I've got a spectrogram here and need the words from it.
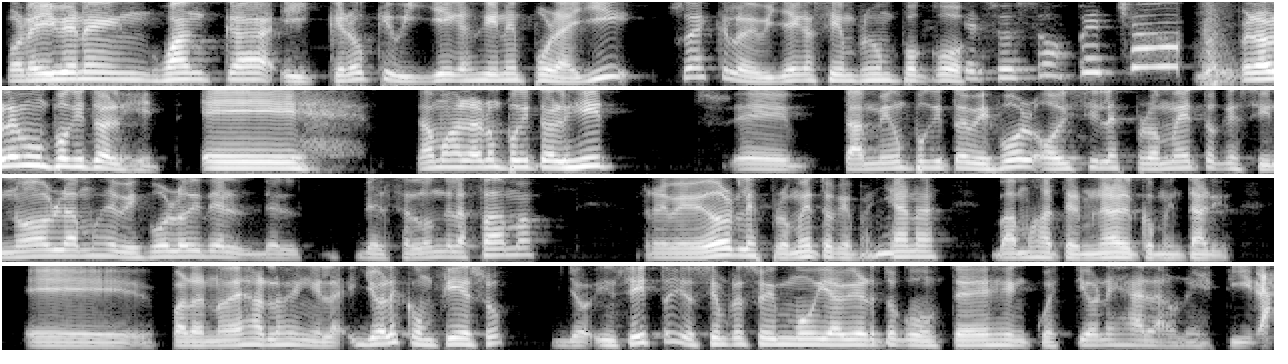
por ahí vienen Juanca y creo que Villegas viene por allí. Sabes que lo de Villegas siempre es un poco. Eso es sospechoso. Pero hablemos un poquito del hit. Eh, vamos a hablar un poquito del hit. también un poquito de béisbol. Hoy sí les prometo que si no hablamos de béisbol hoy del, del, del Salón de la Fama, Rebebedor, les prometo que mañana vamos a terminar el comentario. Eh, para no dejarlos en el... Yo les confieso, yo insisto, yo siempre soy muy abierto con ustedes en cuestiones a la honestidad.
